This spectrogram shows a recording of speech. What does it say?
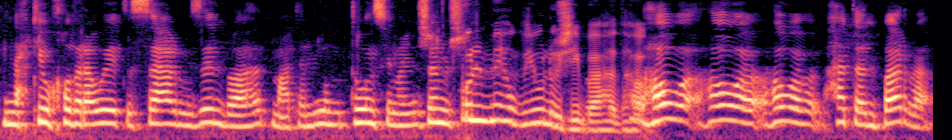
كي نحكيو خضروات السعر مازال باهت معناتها اليوم التونسي ما ينجمش. كل ما هو بيولوجي باهت هو. هو هو حتى لبرا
